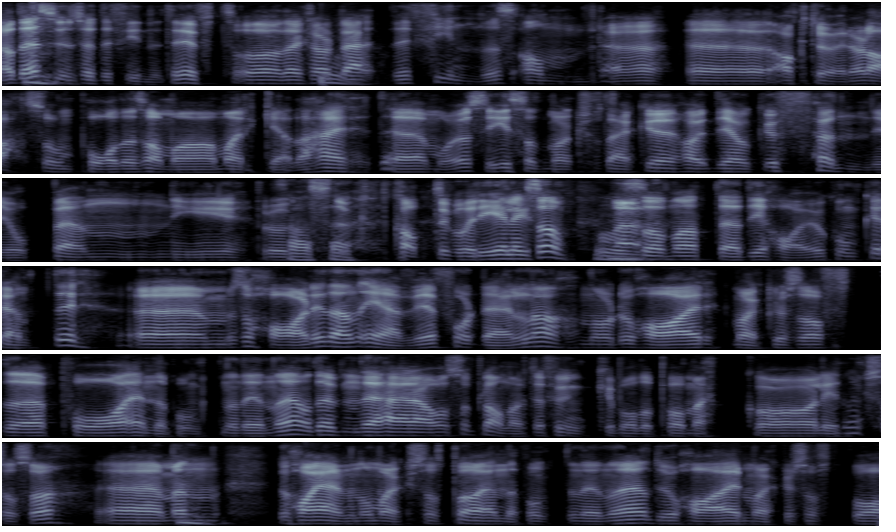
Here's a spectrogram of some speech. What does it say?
Ja, det syns jeg definitivt. Og det er klart, det, det finnes andre uh, aktører da, som på det samme markedet her. Det må jo sies at Microsoft er ikke, de har jo ikke funnet opp en ny produktkategori, liksom. Mm. Sånn at de har jo konkurrenter. Um, så har de den evige fordelen da, når du har Microsoft uh, på endepunktene dine. Og det, det, her er også planlagt å funke både på Mac og Linux også. Uh, men mm. du har gjerne noe Microsoft på endepunktene dine. Du har Microsoft på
